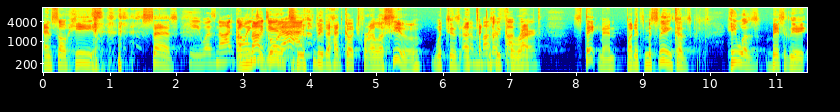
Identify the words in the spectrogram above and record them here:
And so he says, He was not I'm going not to do going that. to be the head coach for LSU, which is a The technically correct statement, but it's misleading because he was basically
